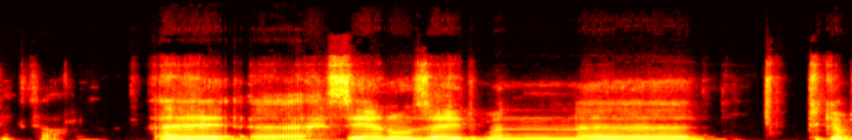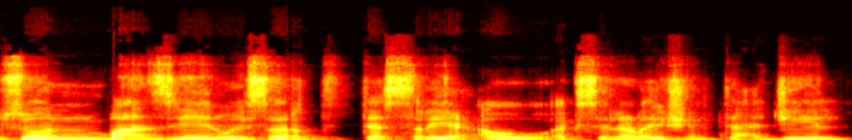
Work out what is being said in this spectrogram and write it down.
دكتور. إيه آه، حسين وزيد من آه، تكبسون بنزين ويصير تسريع أو acceleration تعجيل.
